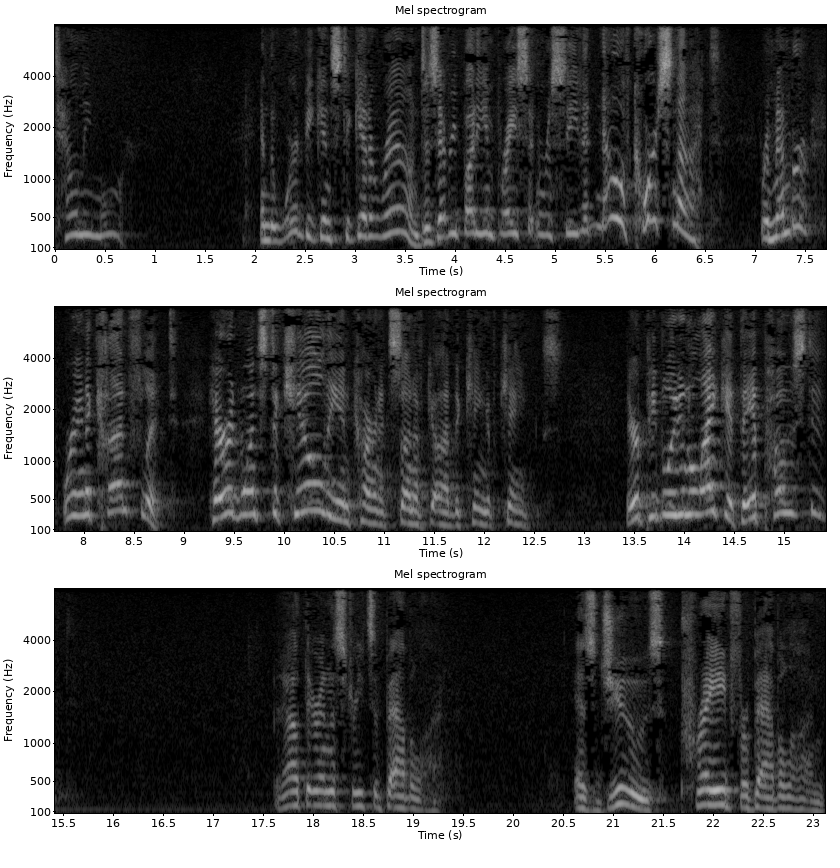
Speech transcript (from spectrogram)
Tell me more. And the word begins to get around. Does everybody embrace it and receive it? No, of course not. Remember, we're in a conflict. Herod wants to kill the incarnate Son of God, the King of Kings. There are people who didn't like it, they opposed it. But out there in the streets of Babylon, as Jews prayed for Babylon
